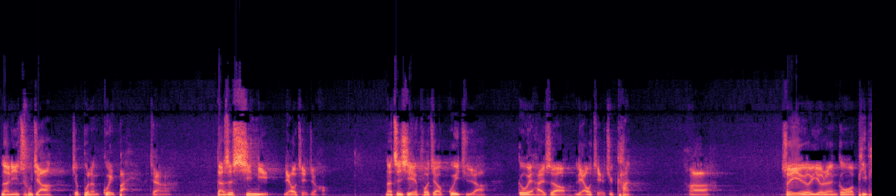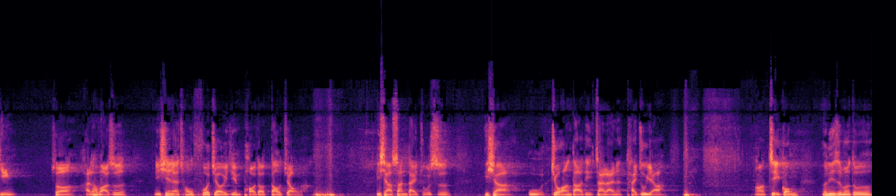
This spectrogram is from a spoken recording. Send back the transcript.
那你出家就不能跪拜这样啊。但是心里了解就好。那这些佛教规矩啊，各位还是要了解去看啊。所以有有人跟我批评说：“海涛法师，你现在从佛教已经跑到道教了，一下三代祖师，一下五九皇大帝，再来呢太祖爷，啊，济公，那你怎么都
